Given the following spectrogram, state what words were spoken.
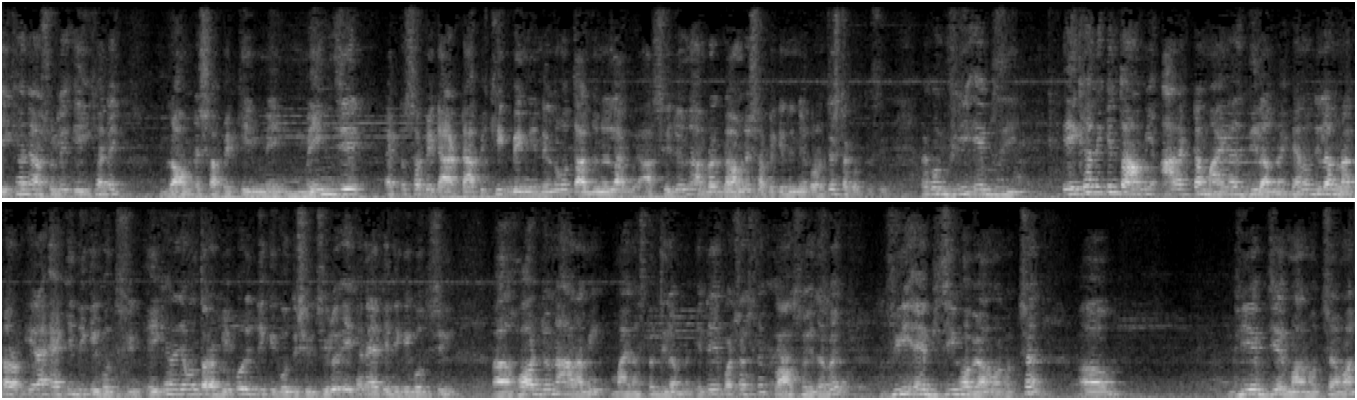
এইখানে আসলে এইখানে গ্রাউন্ডের সাপেক্ষে মেইন যে একটা সাপেক্ষে আরেকটা আপেক্ষিক বেগ নির্ণয় করব, তার জন্য লাগবে। আর সেই জন্য আমরা গ্রাউন্ডের সাপেক্ষে নির্ণয় করার চেষ্টা করতেছি। এখন ভিএফজি এইখানে কিন্তু আমি আর একটা মাইনাস দিলাম না। কেন দিলাম না? কারণ এরা একই দিকে গতিশীল। এইখানে যেমন তারা বিপরীত দিকে গতিশীল ছিল, এখানে একই দিকে গতিশীল হওয়ার জন্য আর আমি মাইনাসটা দিলাম না। এটা এই পাশে আসলে প্লাস হয়ে যাবে। ভিএফজি হবে আমার হচ্ছে ভিএফজি এর মান হচ্ছে আমার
